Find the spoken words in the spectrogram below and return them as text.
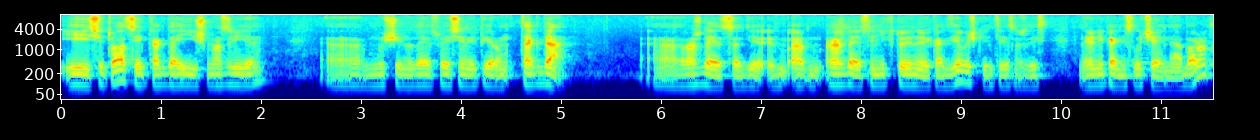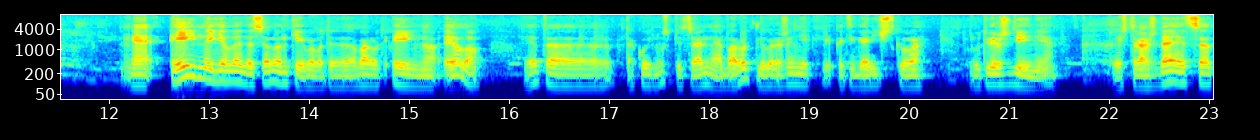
И ситуации, когда Ишмазрия, э, мужчина дает своей семье первым, тогда э, рождается, э, рождается никто иной, как девочка. Интересно, что здесь наверняка не случайный оборот. Эйна Еледа Саланкейва, вот этот оборот Эйно Эло, это такой ну, специальный оборот для выражения категорического утверждения. То есть рождается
